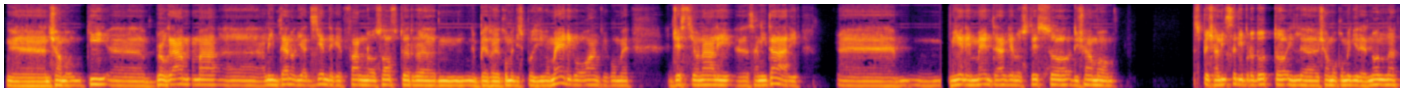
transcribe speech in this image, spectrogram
eh, diciamo, chi eh, programma eh, all'interno di aziende che fanno software mh, per, come dispositivo medico o anche come gestionali eh, sanitari. Eh, viene in mente anche lo stesso diciamo, specialista di prodotto, il, diciamo, come dire, non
